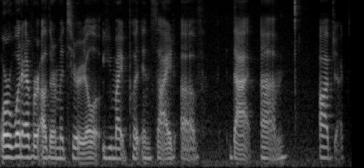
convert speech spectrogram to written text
or whatever other material you might put inside of that um, object.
